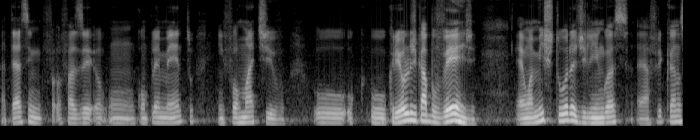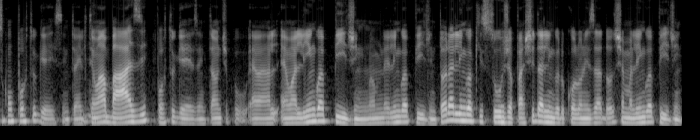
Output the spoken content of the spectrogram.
até assim fa- fazer um complemento informativo. O, o, o crioulo de Cabo Verde é uma mistura de línguas é, africanas com português. Então, ele tem uma base portuguesa. Então, tipo, é uma, é uma língua pidgin. O nome da língua pidgin. Toda língua que surge a partir da língua do colonizador se chama língua pidgin.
